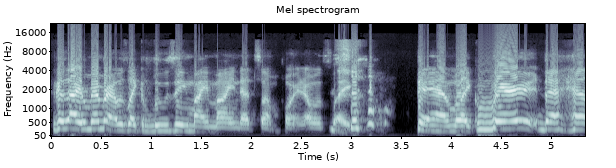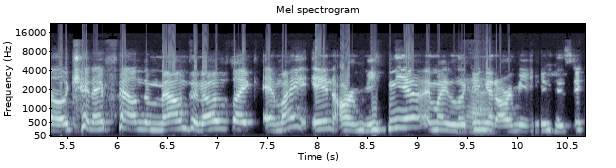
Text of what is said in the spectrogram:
Because I remember I was like losing my mind at some point. I was like, damn, like where the hell can I find the mountain? I was like, am I in Armenia? Am I looking yeah. at Armenian history?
